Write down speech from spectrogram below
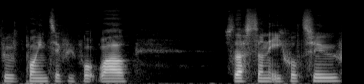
proof point if we put while is less than equal to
